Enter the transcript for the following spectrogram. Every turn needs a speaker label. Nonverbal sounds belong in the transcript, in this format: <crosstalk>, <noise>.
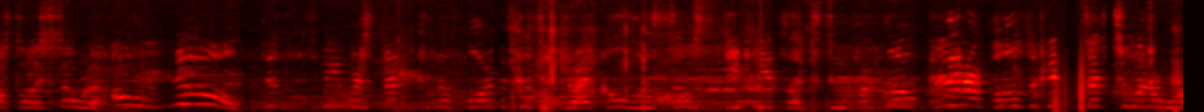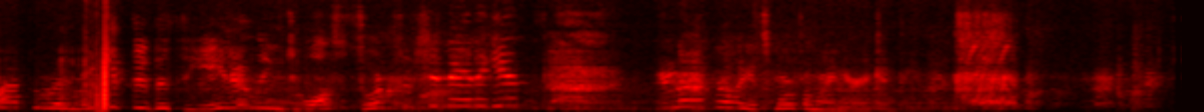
Speaker 1: fossilized soda.
Speaker 2: Oh no! Does this mean we're stuck to the floor because the dry coal is so sticky it's like super glue? And then our poles will get stuck to it and we'll have to run naked through the theater leading to all sorts of shenanigans? <gasps>
Speaker 1: Not really. It's more of a minor inconvenience.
